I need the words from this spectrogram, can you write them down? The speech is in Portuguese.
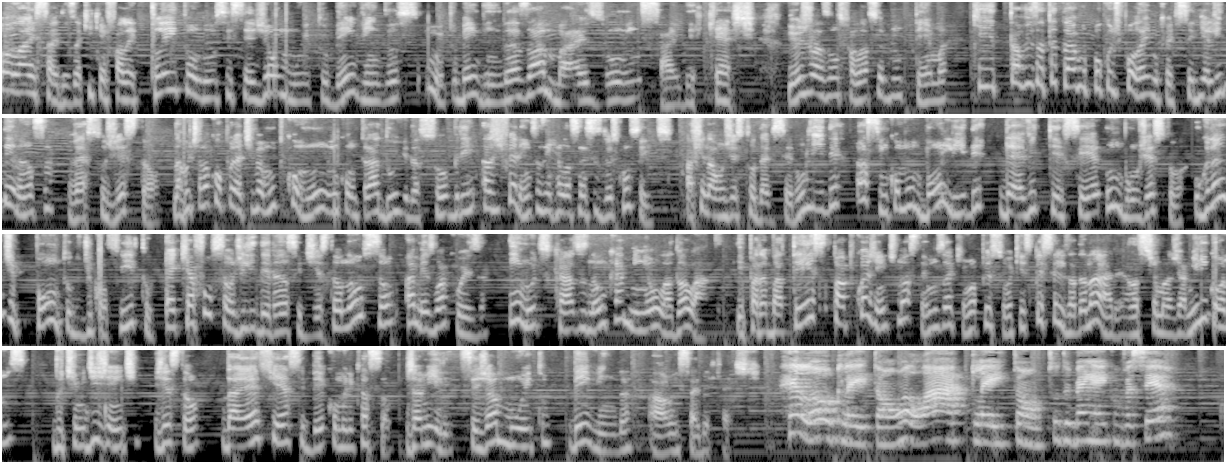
Olá, insiders! Aqui quem fala é Cleiton Lucy. Sejam muito bem-vindos muito bem-vindas a mais um Insidercast. E hoje nós vamos falar sobre um tema que talvez até traga um pouco de polêmica, que seria liderança versus gestão. Na rotina corporativa é muito comum encontrar dúvidas sobre as diferenças em relação a esses dois conceitos. Afinal, um gestor deve ser um líder, assim como um bom líder deve ter ser um bom gestor. O grande ponto de conflito é que a função de liderança e de gestão não são a mesma coisa. Em muitos casos não caminham lado a lado. E para bater esse papo com a gente, nós temos aqui uma pessoa que é especializada na área. Ela se chama Jamile Gomes, do time de gente, gestão da FSB Comunicação. Jamile, seja muito bem-vinda ao Insidercast. Hello, Clayton. Olá, Clayton. Tudo bem aí com você?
